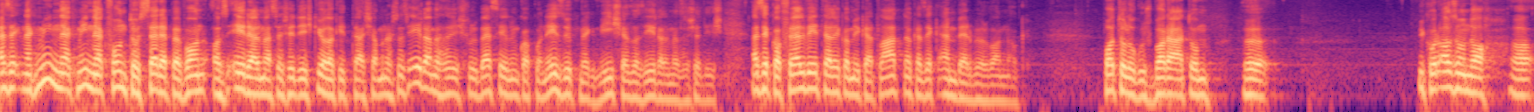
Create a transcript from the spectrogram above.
ezeknek mindnek, mindnek fontos szerepe van az érelmeszesedés kialakításában. Most az érelmeszesedésről beszélünk, akkor nézzük meg, mi is ez az érelmeszesedés. Ezek a felvételek, amiket látnak, ezek emberből vannak patológus barátom, mikor azon a, a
